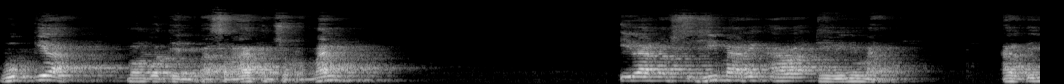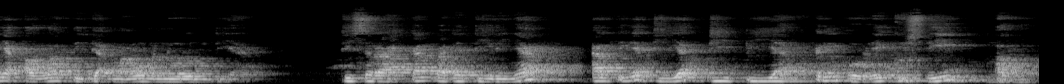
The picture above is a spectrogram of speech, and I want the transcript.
Wukilah. Mongkotin pasrahkan sopeman Ila nafsihi maring awak diwiniman Artinya Allah tidak mau menolong dia. Diserahkan pada dirinya Artinya dia dibiarkan oleh Gusti Allah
